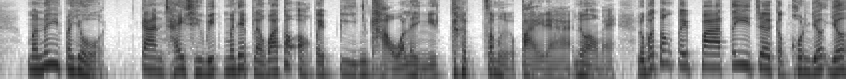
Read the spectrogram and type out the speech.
ำมันไม่มีประโยชน์ การใช้ชีวิตไม่ได้แปลว่าต้องออกไปปีนเขาอะไรอย่างนี้เสมอไปนะฮะนึกออกไหมหรือว่าต้องไปปาร์ตี้เจอกับคนเยอะ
